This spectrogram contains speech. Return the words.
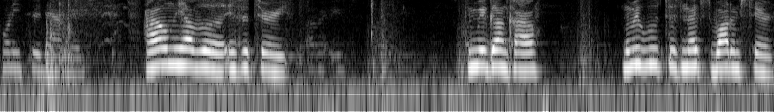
22 damage. I only have a infantry. Give me a gun, Kyle. Let me loot this next bottom stair.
